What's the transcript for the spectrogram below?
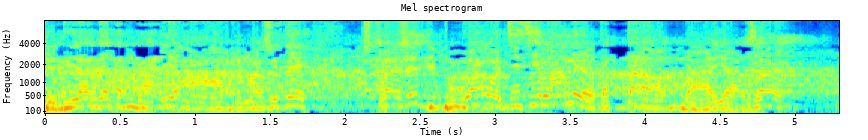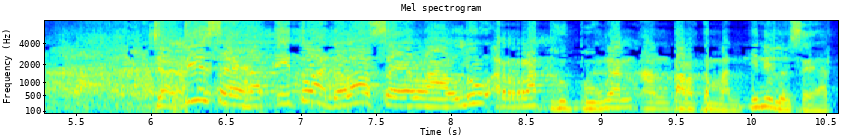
cicilan tetap bayar maksudnya stresnya dibuang cicilannya ya tetap bayar saya jadi sehat itu adalah selalu erat hubungan antar teman ini loh sehat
